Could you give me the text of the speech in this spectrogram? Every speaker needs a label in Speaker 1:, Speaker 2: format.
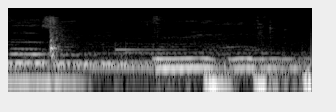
Speaker 1: Doesn't grow.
